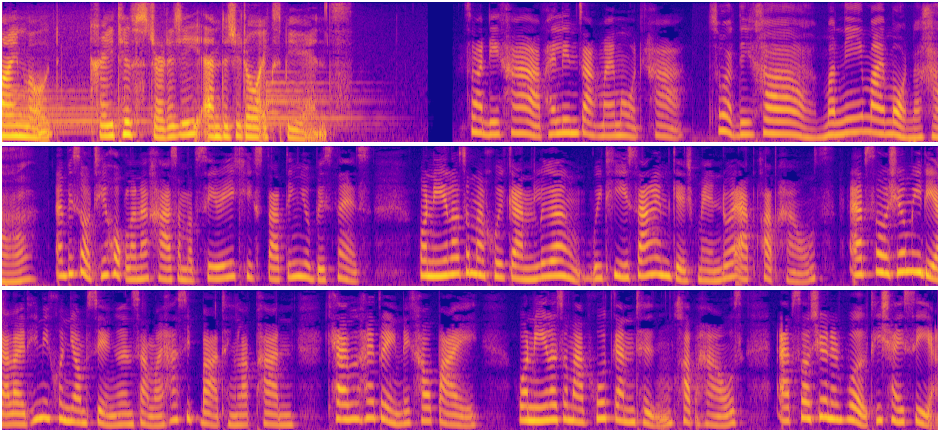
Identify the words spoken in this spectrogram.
Mind Mode Creative Strategy and Digital Experience สวัสดีค่ะไพลินจาก Mind Mode ค่ะ สวัสดีค่ะ มันนี่ Mind Mode นะคะ episode ที่ 6 แล้วนะคะสำหรับซีรีส์ Kickstarting Your Business วันนี้เราจะมาคุยกันเรื่องวิธีสร้าง engagement ด้วยแอป Clubhouse แอปโซเชียลมีเดียอะไรที่มีคนยอมเสียเงิน 350 บาทถึงหลักพัน แค่เพื่อให้ตัวเองได้เข้าไป วันนี้เราจะมาพูดกันถึง Clubhouse แอปโซเชียลเน็ตเวิร์กที่ใช้เสียง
